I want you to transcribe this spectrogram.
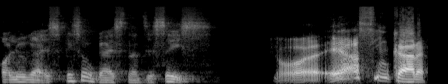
Olha o Guys. Pensou o Guys na 16? É assim, cara.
